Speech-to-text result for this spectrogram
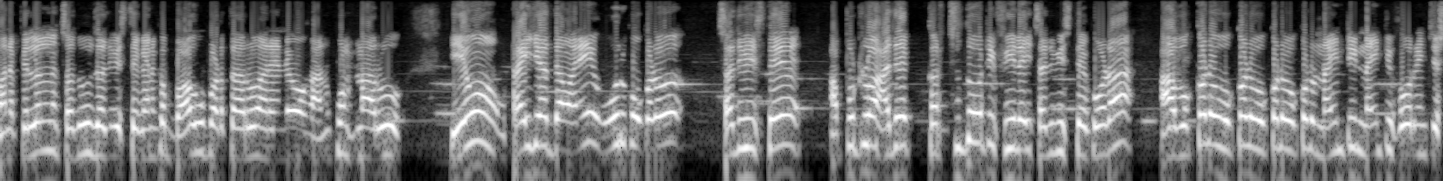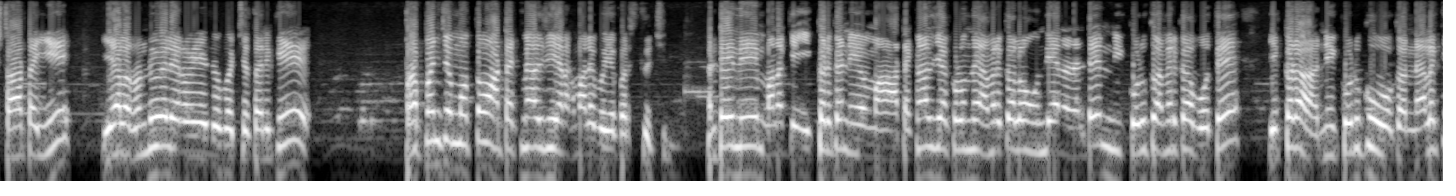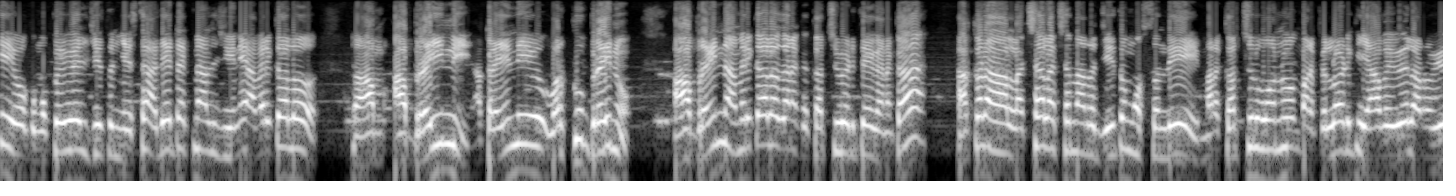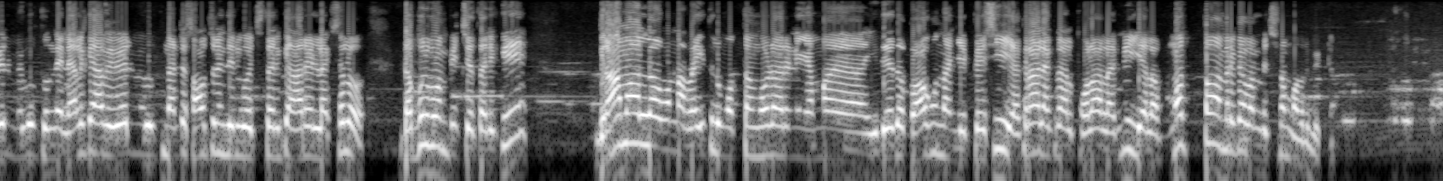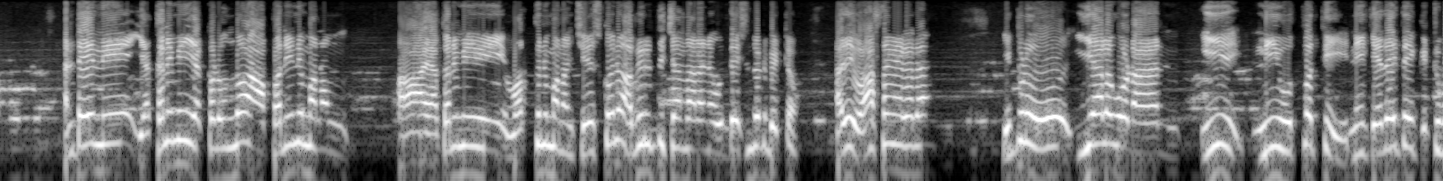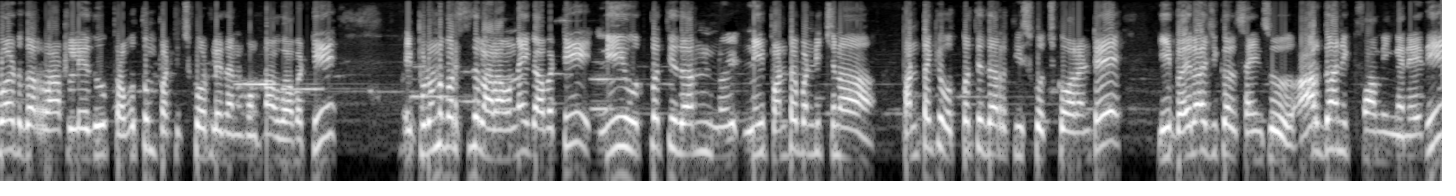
మన పిల్లల్ని చదువు చదివిస్తే కనుక బాగుపడతారు అని అనుకుంటున్నారు. ఏమో ట్రై చేద్దామని ఊరికొకడు చదివిస్తే అప్పట్లో అదే ఖర్చుతోటి ఫీల్ అయ్యి చదివిస్తే కూడా ఆ ఒక్కడు ఒక్కడు ఒక్కడు ఒక్కడు నైన్టీన్ నైన్టీ ఫోర్ నుంచి స్టార్ట్ అయ్యి ఇవాళ రెండు వేల ఇరవై ఐదుకి వచ్చే తలకి ప్రపంచం మొత్తం ఆ టెక్నాలజీ వెనకమాలే పోయే పరిస్థితి వచ్చింది. అంటే ఇది మనకి ఇక్కడికని ఆ టెక్నాలజీ ఎక్కడ ఉంది అమెరికాలో ఉంది అని అంటే నీ కొడుకు అమెరికా పోతే ఇక్కడ నీ కొడుకు ఒక నెలకి ఒక ముప్పై వేలు జీతం చేస్తే అదే టెక్నాలజీని అమెరికాలో ఆ- ఆ బ్రెయిన్ని అక్కడ ఏంది? Work brain. ఆ బ్రెయిన్ని అమెరికాలో గనక ఖర్చు పెడితే గనక అక్కడ లక్ష లక్షన్నర జీతం వస్తుంది. మన ఖర్చులు పోను మన పిల్లోడికి యాభై వేలు అరవై వేలు మిగులుతుంది. నెలకి యాభై వేలు మిగులుతుంది అంటే సంవత్సరం తిరిగి వచ్చే తలకి ఆరేడు లక్షలు డబ్బులు పంపించే తలకి గ్రామాల్లో ఉన్న రైతులు మొత్తం కూడా నీ అమ్మ ఇదేదో బాగుందని చెప్పేసి ఎకరాల ఎకరాల పొలాలు అమ్మి ఇలా మొత్తం అమెరికా పంపించడం మొదలు పెట్టాం అంటే ఏంది? ఎకనమీ ఎక్కడుందో ఆ పనిని మనం ఆ ఎకనమీ వర్క్ని మనం చేసుకొని అభివృద్ధి చెందాలనే ఉద్దేశంతో పెట్టాం. అది వాస్తవమే కదా? ఇప్పుడు ఇవాళ కూడా ఈ నీ ఉత్పత్తి నీకు ఏదైతే గిట్టుబాటు ధర రావట్లేదు ప్రభుత్వం పట్టించుకోవట్లేదు అనుకుంటున్నావు కాబట్టి ఇప్పుడున్న పరిస్థితులు అలా ఉన్నాయి కాబట్టి నీ ఉత్పత్తి ధరని నీ పంట పండించిన పంటకి ఉత్పత్తి ధర తీసుకొచ్చుకోవాలంటే ఈ బయలాజికల్ సైన్స్ ఆర్గానిక్ ఫార్మింగ్ అనేది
